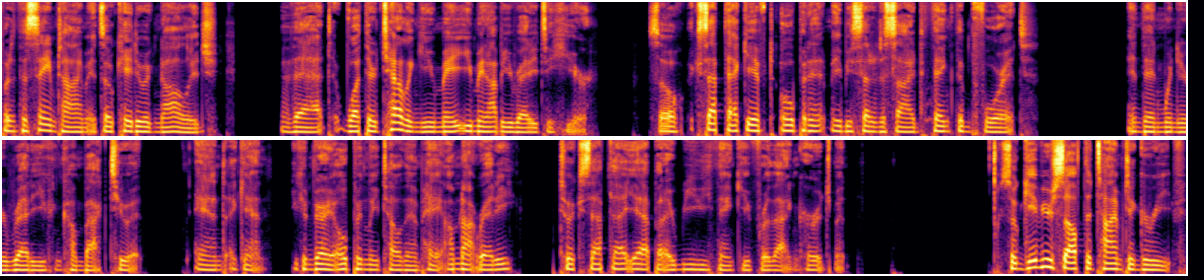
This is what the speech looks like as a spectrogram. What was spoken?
But at the same time, it's okay to acknowledge that what they're telling you may you may not be ready to hear. So accept that gift, open it, maybe set it aside, thank them for it. And then when you're ready, you can come back to it. And again, you can very openly tell them, hey, I'm not ready to accept that yet, but I really thank you for that encouragement. So give yourself the time to grieve.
